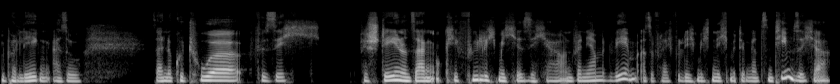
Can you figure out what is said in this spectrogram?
überlegen. Also seine Kultur für sich verstehen und sagen, okay, fühle ich mich hier sicher? Und wenn ja, mit wem? Also vielleicht fühle ich mich nicht mit dem ganzen Team sicher,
